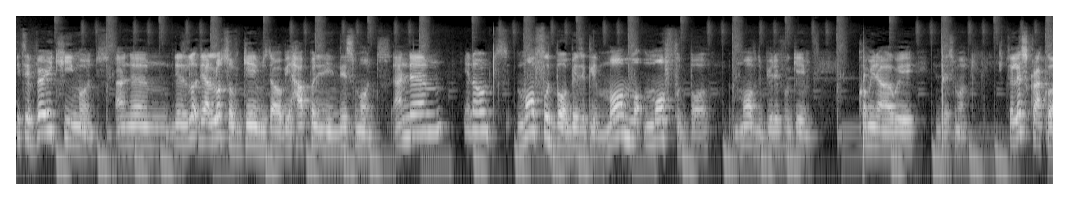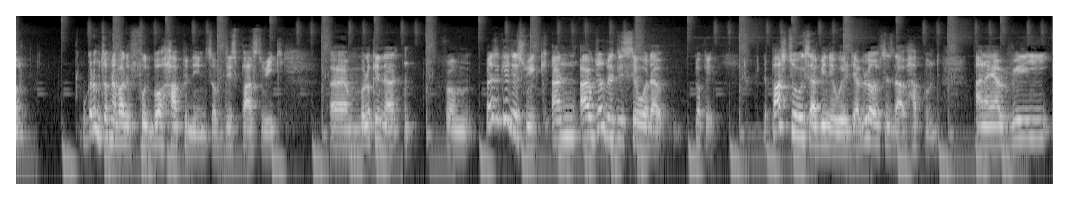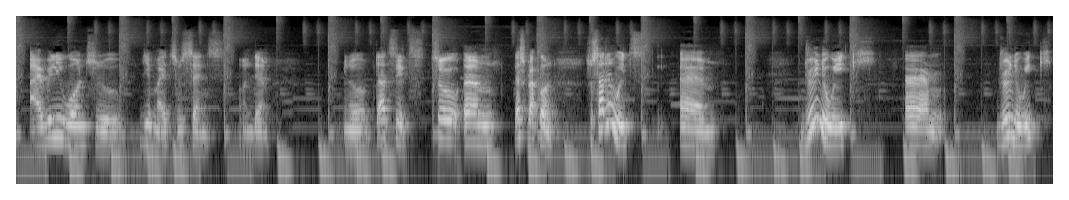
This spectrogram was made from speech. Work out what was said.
It's a very key month, and um, there's lo- there are lots of games that will be happening in this month. And um, you know, more football basically, more, more more football, more of the beautiful game coming our way in this month. So let's crack on. We're going to be talking about the football happenings of this past week. Um, we're looking at from basically this week, and I'll just basically say what I okay. The past two weeks I've been away. There have a lot of things that have happened, and I have really, I really want to give my two cents on them. You know, that's it. So um, let's crack on. So starting with um, during the week, um, during the week,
